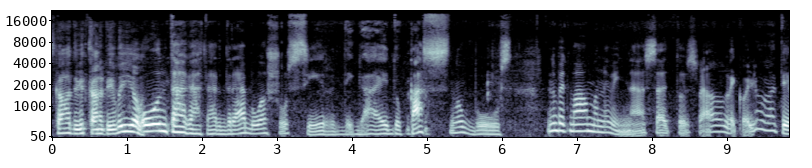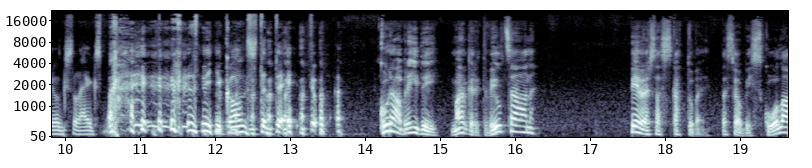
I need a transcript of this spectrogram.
Skādi it kā nebija liela. Un tagad ar drebošu sirdi gaidu, kas nu būs. Nu, bet māma neviņa nesēja to šālu, neko ļoti ilgs laiks kad viņa konstatēja to. Kurā brīdī Margarita Vilcāne pievērsās skatuvei? Tas jau bija skolā,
